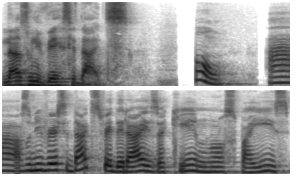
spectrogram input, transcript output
nas universidades? Bom, as universidades federais aqui no nosso país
